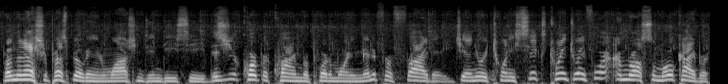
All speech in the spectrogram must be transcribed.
From the National Press Building in Washington, D.C., this is your Corporate Crime Reporter Morning Minute for Friday, January 26, 2024. I'm Russell Mokhiber.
